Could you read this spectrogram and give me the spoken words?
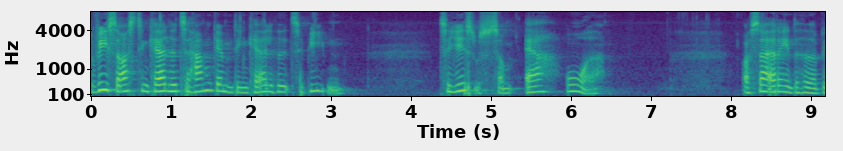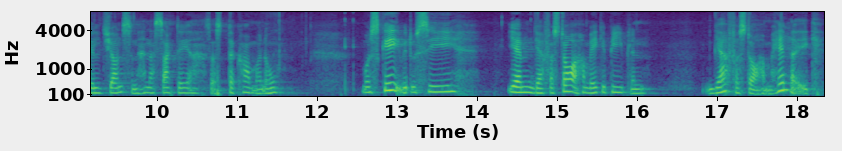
Du viser også din kærlighed til ham gennem din kærlighed til Bibelen. Til Jesus, som er ordet. Og så er der en, der hedder Bill Johnson. Han har sagt det, der kommer nu. Måske vil du sige, jamen jeg forstår ham ikke i Bibelen. Jeg forstår ham heller ikke.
